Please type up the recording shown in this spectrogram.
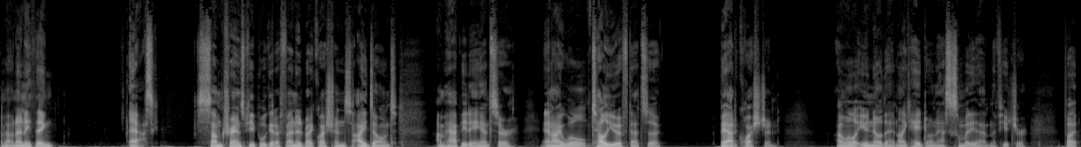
about anything ask. Some trans people get offended by questions i don't. I'm happy to answer and i will tell you if that's a bad question. I will let you know that and like hey don't ask somebody that in the future. But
